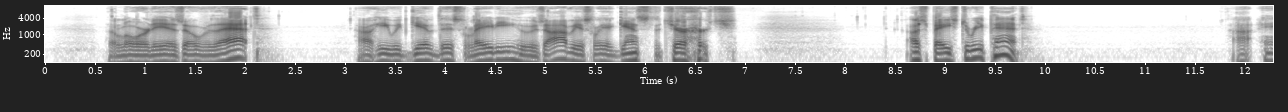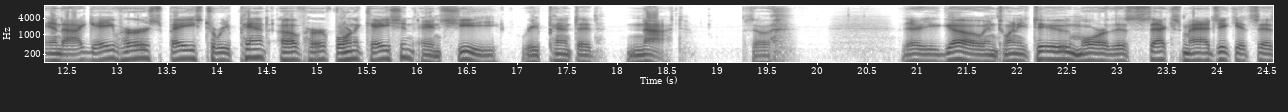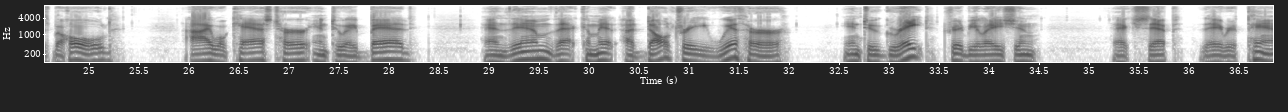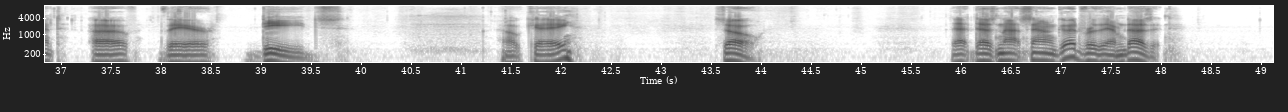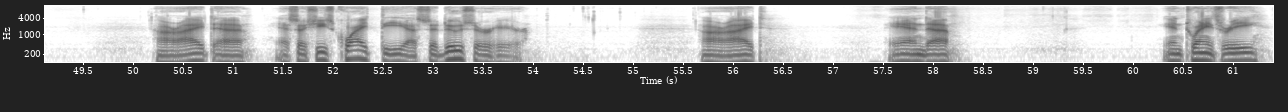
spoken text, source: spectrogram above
the Lord is over that. How he would give this lady, who is obviously against the church, a space to repent. And I gave her space to repent of her fornication, and she repented not. So there you go. In 22, more of this sex magic. It says, Behold, I will cast her into a bed, and them that commit adultery with her into great tribulation, except they repent of their deeds. Okay. So, that does not sound good for them, does it? All right. Uh, yeah, so she's quite the uh, seducer here. All right. And uh, in 23,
